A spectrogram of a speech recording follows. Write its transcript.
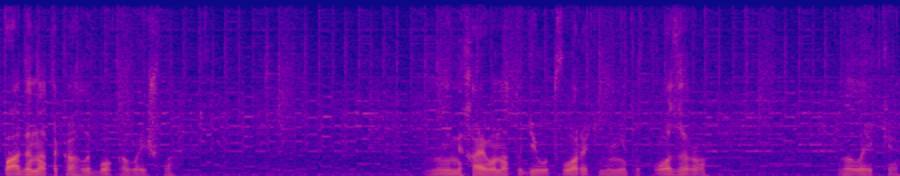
Впадина така глибока вийшла. Ну і нехай вона тоді утворить мені тут озеро велике.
